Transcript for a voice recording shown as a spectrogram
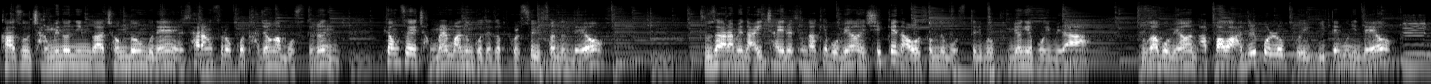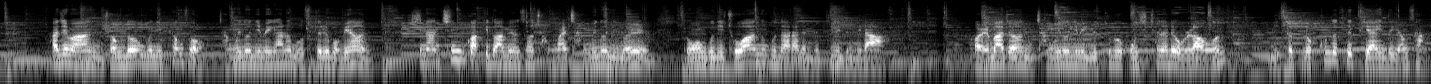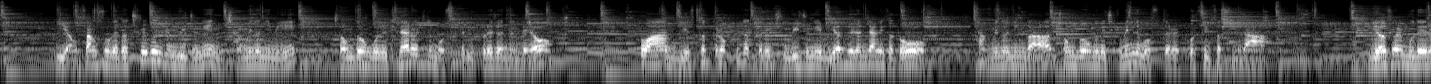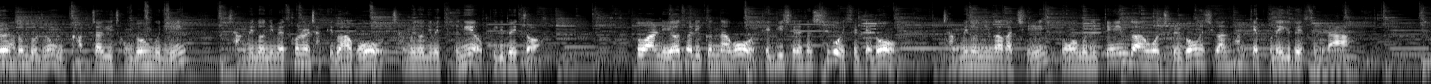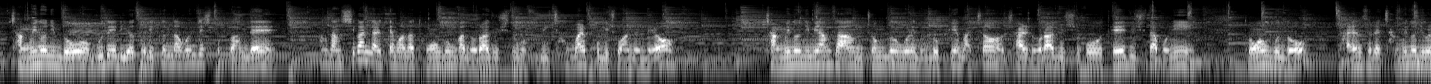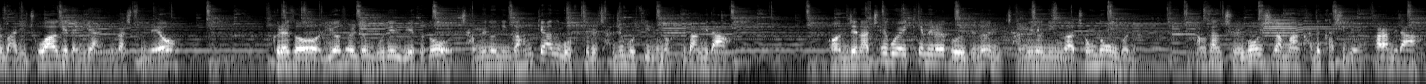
가수 장민호님과 정도훈 군의 사랑스럽고 다정한 모습들은 평소에 정말 많은 곳에서 볼 수 있었는데요. 두 사람의 나이 차이를 생각해보면 쉽게 나올 수 없는 모습들임은 분명해 보입니다. 누가 보면 아빠와 아들뻘로 보이기 때문인데요. 하지만 정도훈 군이 평소 장민호님에게 하는 모습들을 보면 친한 친구 같기도 하면서 정말 장민호님을 동원 군이 좋아하는구나라는 느낌이 듭니다. 얼마 전 장민호님의 유튜브 공식 채널에 올라온 미스터트롯 콘서트 비하인드 영상. 이 영상 속에서 출근 준비 중인 장민호님이 정도훈 군을 기다려주는 모습들이 그려졌는데요. 또한 미스터트롯 콘서트를 준비 중인 리허설 현장에서도 장민호님과 정도훈 군의 재밌는 모습들을 볼 수 있었습니다. 리허설 무대를 하던 도중 갑자기 정도훈 군이 장민호님의 손을 잡기도 하고 장민호님의 등에 업히기도 했죠. 또한 리허설이 끝나고 대기실에서 쉬고 있을 때도 장민호님과 같이 동원 군이 게임도 하고 즐거운 시간을 함께 보내기도 했습니다. 장민호님도 무대 리허설이 끝나고 현재시속도 한데 항상 시간 날 때마다 동원 군과 놀아주시는 모습이 정말 보기 좋았는데요. 장민호님이 항상 정동훈 군의 눈높이에 맞춰 잘 놀아주시고 대해주시다 보니 동원 군도 자연스레 장민호님을 많이 좋아하게 된 게 아닌가 싶은데요. 그래서 리허설 중 무대 위에서도 장민호님과 함께하는 모습들을 자주 볼 수 있는 것 같기도 합니다. 언제나 최고의 케미를 보여주는 장민호님과 정동훈 군 항상 즐거운 시간만 가득하시길 바랍니다.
